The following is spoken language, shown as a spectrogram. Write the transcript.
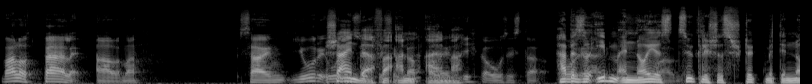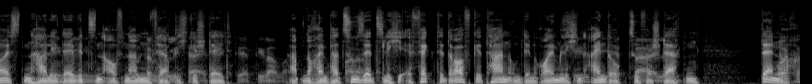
Valot päälle, Alma. Scheinwerfer an, Alma. Habe soeben ein neues zyklisches Stück mit den neuesten Harley-Davidson-Aufnahmen fertiggestellt. Hab noch ein paar zusätzliche Effekte draufgetan, um den räumlichen Eindruck zu verstärken. Dennoch,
